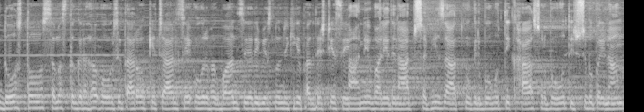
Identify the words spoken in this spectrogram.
दोस्तों, समस्त ग्रह और सितारों के चाल से और भगवान श्री विष्णु जी की कृपा दृष्टि से आने वाले दिन आप सभी जातकों के लिए बहुत ही खास और बहुत ही शुभ परिणाम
